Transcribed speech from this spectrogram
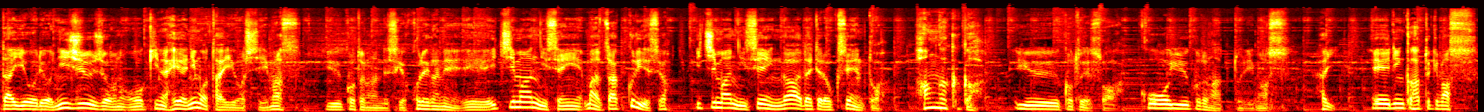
大容量20畳の大きな部屋にも対応しています。ということなんですけどこれがね、えー1万2000円まあざっくりですよ。1万2000円がだいたい6000円と。半額か。いうことですわこういうことになっております。はい、えーリンク貼っときます。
